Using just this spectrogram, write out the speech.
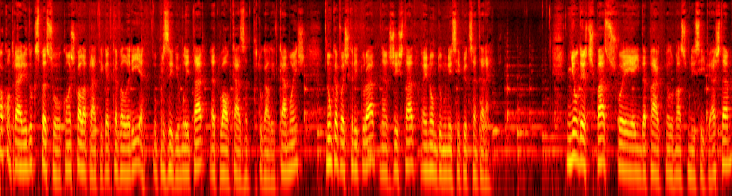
Ao contrário do que se passou com a Escola Prática de Cavalaria, o Presídio Militar, atual Casa de Portugal e de Camões, nunca foi escriturado nem registado em nome do município de Santarém. Nenhum destes passos foi ainda pago pelo nosso município Astamo,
